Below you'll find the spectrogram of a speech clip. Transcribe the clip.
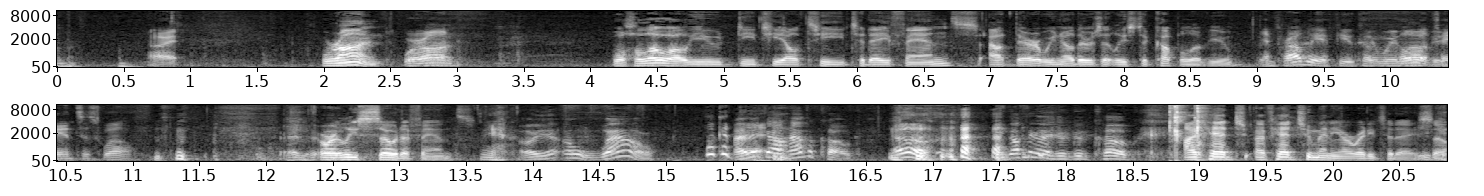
All right, We're on. we're on. Well, hello, all you DTLT Today fans out there. We know there's at least a couple of you, And probably a few And we Coca-Cola love fans as well. Or at least soda fans. Yeah. oh yeah. Oh wow. Look at that. I think. I'll have a Coke. Oh, Nothing like a good Coke I've had t- I've had too many already today, so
